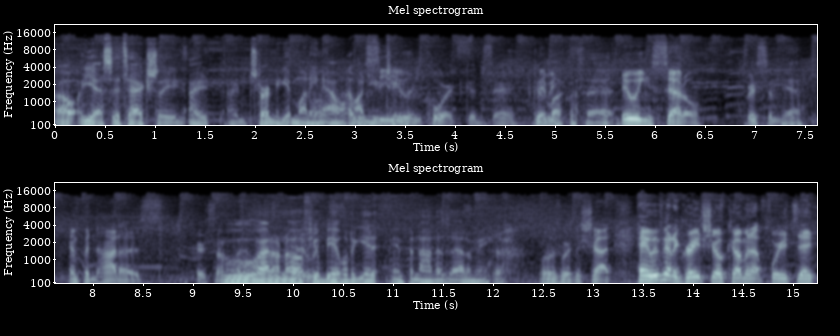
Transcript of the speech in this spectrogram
Oh yes, it's actually I I'm starting to get money now I will on see YouTube. you in court, good sir. Good Maybe- luck with that. Maybe we can settle for some Yeah. empanadas or something. Ooh, I don't know Maybe if you'll be able to get empanadas out of me. Well, it was worth a shot. Hey, we've got a great show coming up for you today.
